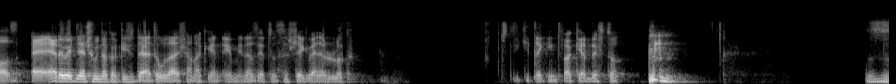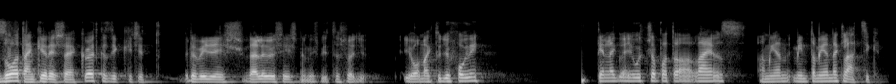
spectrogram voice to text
az erőegyensúlynak a kis eltolódásának én, én azért összességben örülök. Kitekintve a kérdéstől. Zoltán kérdése következik, kicsit rövid és velős, és nem is biztos, hogy jól meg tudja fogni. Tényleg olyan jó csapat a Lions, amilyen, mint amilyennek látszik?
